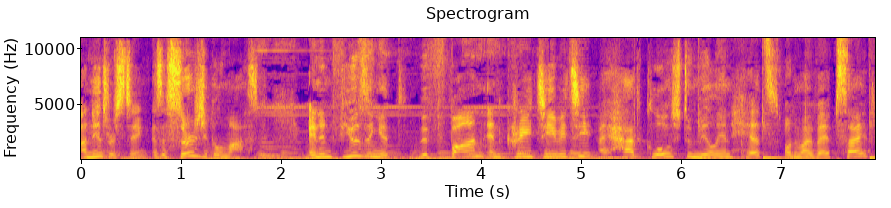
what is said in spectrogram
uninteresting as a surgical mask and infusing it with fun and creativity. I had close to a million hits on my website.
